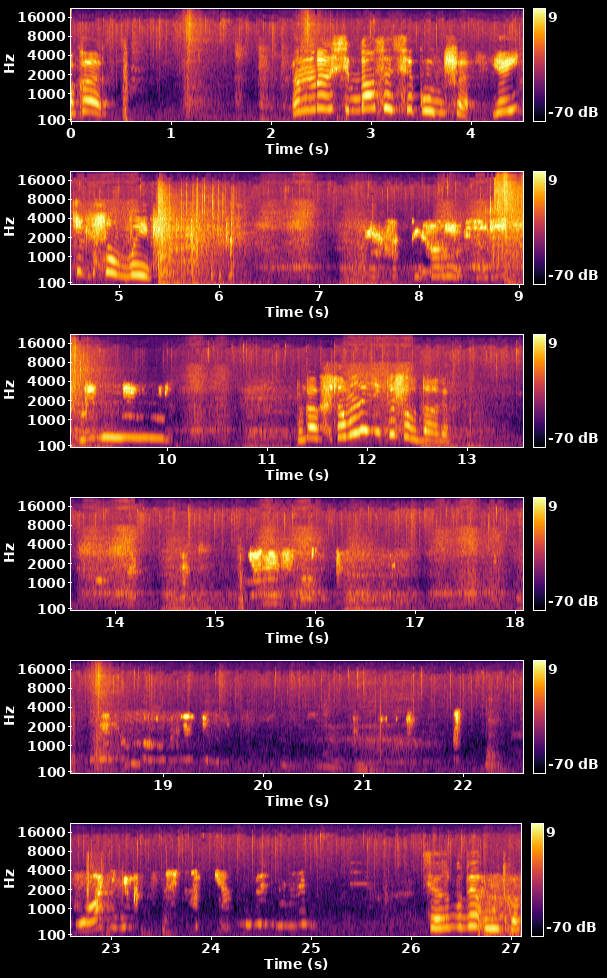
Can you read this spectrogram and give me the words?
Макар. Нам надо 17 секунд ще. Я її тільки що вбив. Ты хороший. Не-не-не. Макар, хто мене тільки що вдарив? Я не знаю. Владик. Зараз буде утро.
